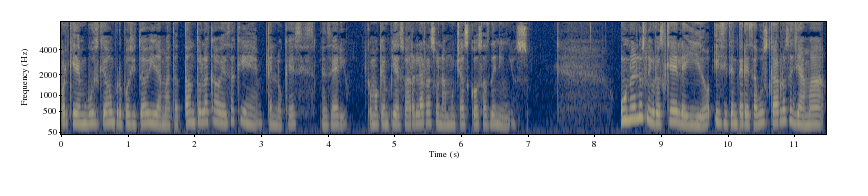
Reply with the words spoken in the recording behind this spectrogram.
Porque en búsqueda de un propósito de vida mata tanto la cabeza que te enloqueces, en serio. Como que empiezo a darle la razón a muchas cosas de niños. Uno de los libros que he leído, y si te interesa buscarlo, se llama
